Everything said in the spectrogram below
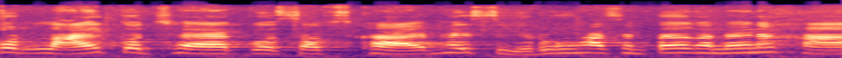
กดไลค์กดแชร์กด subscribe ให้สีรุ่งพาเซ็นเตอร์กันด้วยนะคะ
